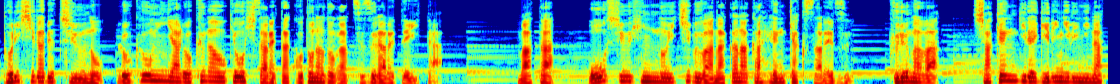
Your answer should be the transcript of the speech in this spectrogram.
取り調べ中の録音や録画を拒否されたことなどが綴られていた。また押収品の一部はなかなか返却されず車は車検切れギリギリになっ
